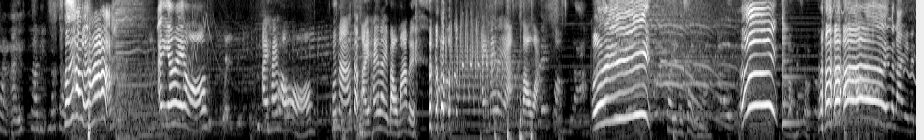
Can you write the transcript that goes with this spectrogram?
ของไอซ์พาริสมาส่งเฮ้ยทำอะไรล่ะอันนี้อะไรหรอ ไอให้เขาหรอโทษนะแต่ไอให้อะไรเบามากเลย ไอให้อะไรอะ เบาอะให้ความรักเอ้ยตอนนี้เขาโสดนะเอ้ยเราไม่โสดไม่เป็นไรเป็น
